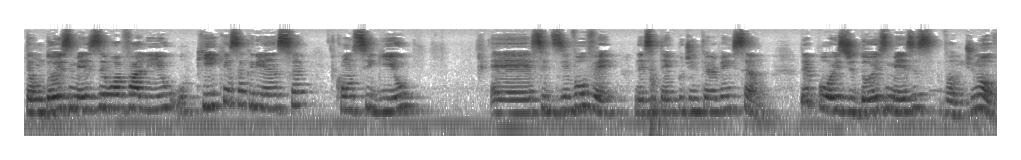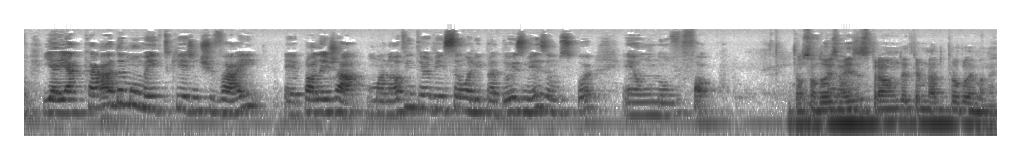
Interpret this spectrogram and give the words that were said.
Então, dois meses eu avalio o que, que essa criança conseguiu é, se desenvolver nesse tempo de intervenção. Depois de dois meses, vamos de novo. E aí, a cada momento que a gente vai é, planejar uma nova intervenção ali para dois meses, vamos supor, é um novo foco. Então, são dois meses para um determinado problema, né?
